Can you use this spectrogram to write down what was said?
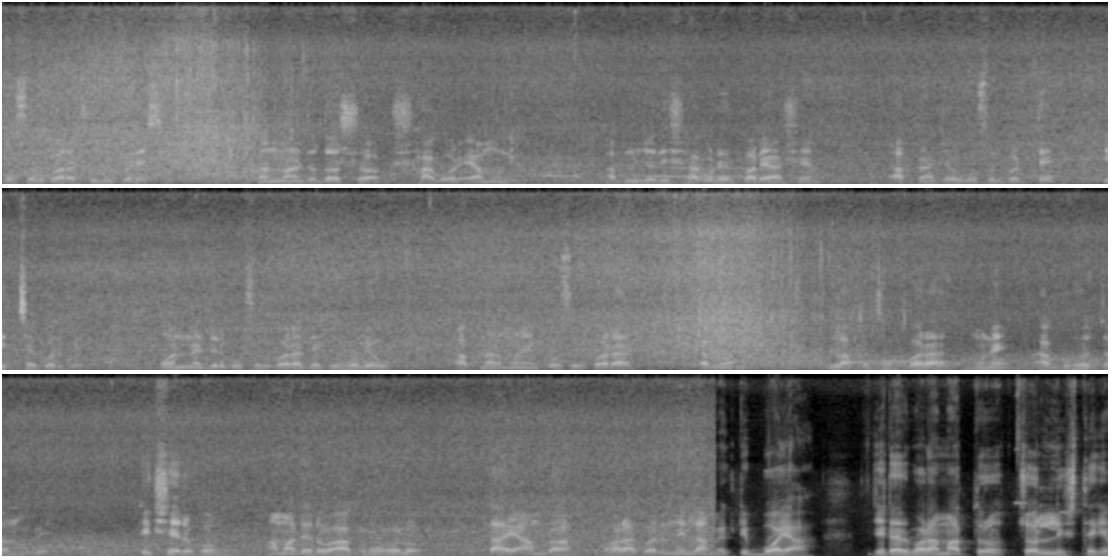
গোসল করা শুরু করেছে। সম্মানিত দর্শক, সাগর এমনই। আপনি যদি সাগরের পাড়ে আসেন, আপনাকেও গোসল করতে ইচ্ছা করবে। অন্যদের গোসল করা দেখে হলেও আপনার মনে গোসল করার এবং লাফাঝাপ করার মনে আগ্রহ জন্মবে। ঠিক সেরকম আমাদেরও আগ্রহ হলো তাই আমরা ভাড়া করে নিলাম একটি বয়া, যেটার ভাড়া মাত্র চল্লিশ থেকে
